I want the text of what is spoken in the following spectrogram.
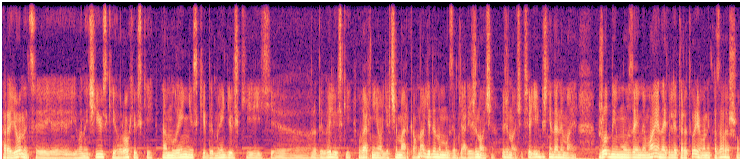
райони: це Іваничівський, Горохівський, Млинівський, Демидівський, е, Радивилівський, верхній одяг, Чемерка. Вона в єдиному екземплярі. Жіноча. Жіноча. Все, її більш ніде немає. Жодний музей немає. Навіть в літературі вони казали, що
